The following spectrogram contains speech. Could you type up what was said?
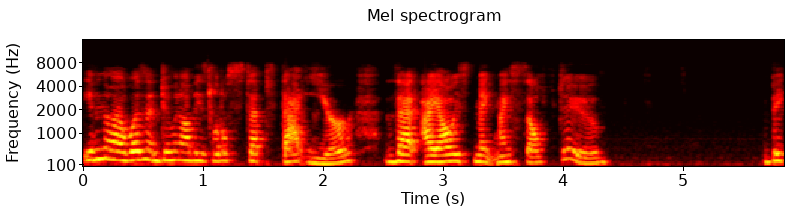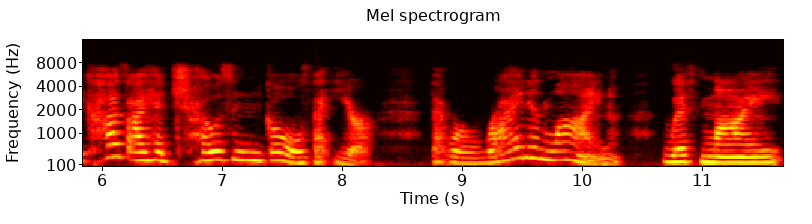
even though I wasn't doing all these little steps that year that I always make myself do, because I had chosen goals that year that were right in line with my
